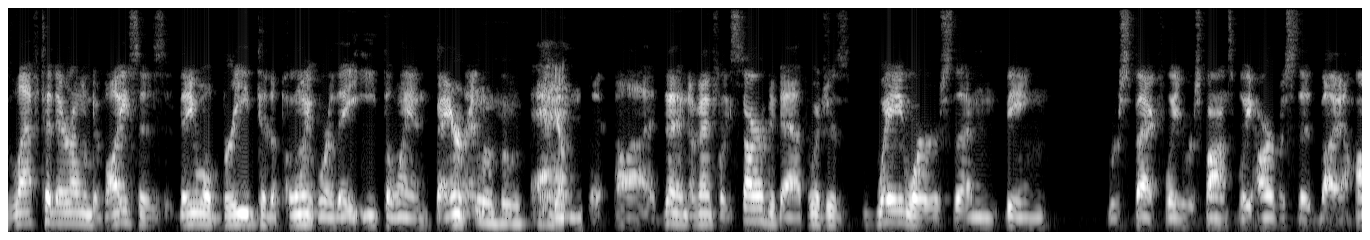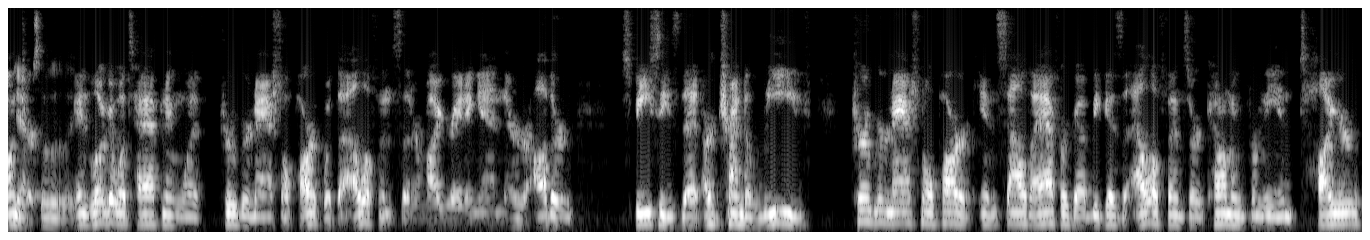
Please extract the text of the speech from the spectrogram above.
left to their own devices, they will breed to the point where they eat the land barren mm-hmm. and yep. uh, then eventually starve to death, which is way worse than being respectfully, responsibly harvested by a hunter. Yeah, absolutely. And look at what's happening with Kruger National Park with the elephants that are migrating in. There are other species that are trying to leave Kruger National Park in South Africa because the elephants are coming from the entire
